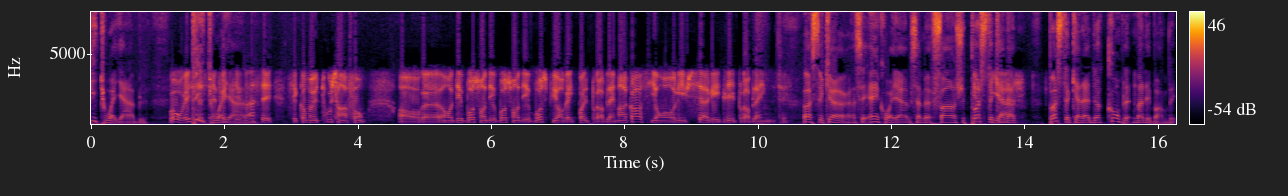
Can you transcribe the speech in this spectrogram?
pitoyable. Oui, oui, pitoyable. C'est comme un trou sans fond. Or, euh, on débousse, on débousse, on débousse, puis on règle pas le problème. Encore si on réussit à régler le problème. Tu sais. Ah, c'est cœur, hein? c'est incroyable. Ça me fâche. Poste Canada, Poste Canada complètement débordé.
